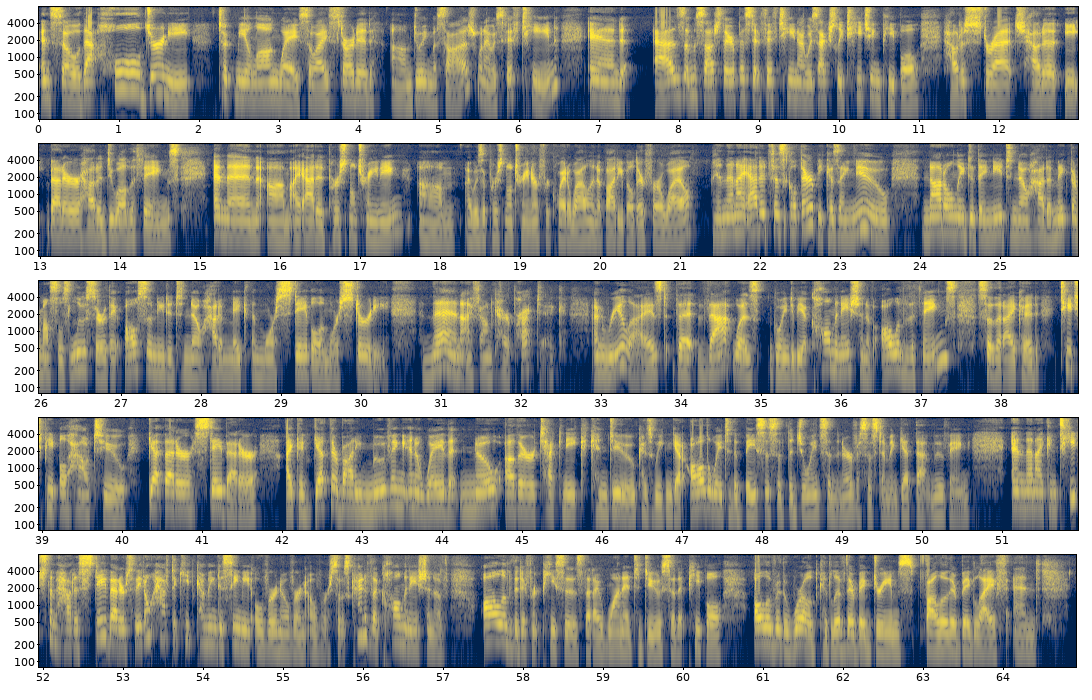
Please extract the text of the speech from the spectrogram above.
And so that whole journey took me a long way. So I started um, doing massage when I was 15 and as a massage therapist at 15, I was actually teaching people how to stretch, how to eat better, how to do all the things. And then um, I added personal training. Um, I was a personal trainer for quite a while and a bodybuilder for a while. And then I added physical therapy because I knew not only did they need to know how to make their muscles looser, they also needed to know how to make them more stable and more sturdy. And then I found chiropractic and realized that that was going to be a culmination of all of the things so that I could teach people how to get better, stay better. I could get their body moving in a way that no other technique can do because we can get all the way to the basis of the joints and the nervous system and get that moving. And then I can teach them how to stay better so they don't have to keep coming to see me over and over and over. So it's kind of the culmination of all of the different pieces that I wanted to do so that people all over the world could live their big dreams, follow their big life, and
